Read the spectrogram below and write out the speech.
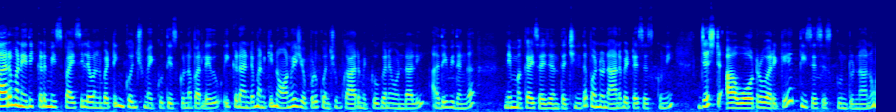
కారం అనేది ఇక్కడ మీ స్పైసీ లెవెల్ని బట్టి ఇంకొంచెం ఎక్కువ తీసుకున్నా పర్లేదు. ఇక్కడ అంటే మనకి నాన్ వెజ్ ఎప్పుడు కొంచెం కారం ఎక్కువగానే ఉండాలి. అదేవిధంగా నిమ్మకాయ సైజ్ అంత చింతపండు నానబెట్టేసేసుకుని జస్ట్ ఆ వాటర్ వరకే తీసేసేసుకుంటున్నాను.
